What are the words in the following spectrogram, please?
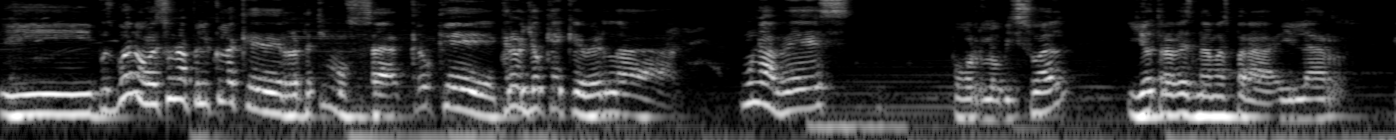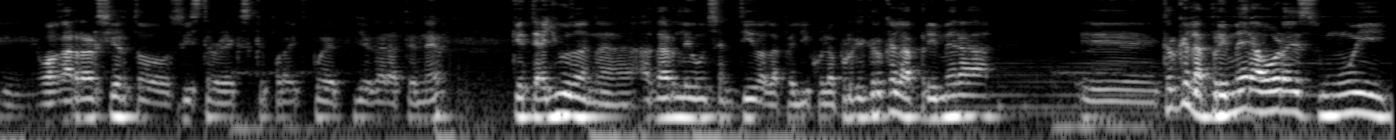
Y pues bueno, es una película que repetimos, o sea, creo que creo yo que hay que verla una vez por lo visual y otra vez nada más para hilar eh, o agarrar ciertos easter eggs que por ahí puede llegar a tener que te ayudan a, a darle un sentido a la película, porque creo que la primera eh, creo que la primera hora es muy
